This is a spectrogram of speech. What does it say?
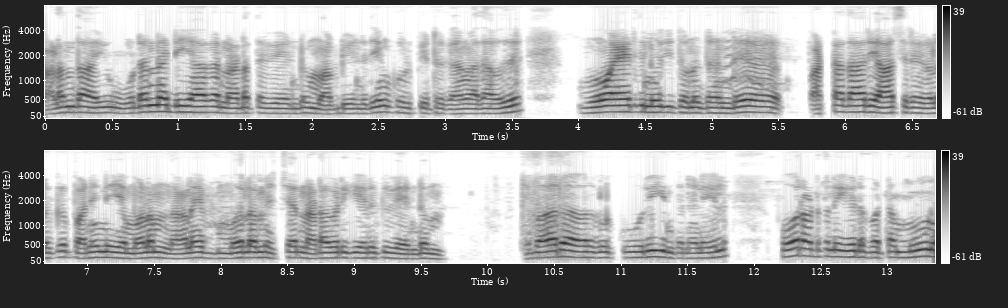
கலந்தாய்வு உடனடியாக நடத்த வேண்டும் அப்படின்றதையும் குறிப்பிட்டிருக்காங்க. அதாவது மூவாயிரத்தி நூற்றி தொண்ணூற்றி ரெண்டு பட்டதாரி ஆசிரியர்களுக்கு பணி நியமனம் நானே முதலமைச்சர் நடவடிக்கை எடுக்க வேண்டும். இவ்வாறு அவர்கள் கூறி இந்த நிலையில் போராட்டத்தில் ஈடுபட்ட மூணு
